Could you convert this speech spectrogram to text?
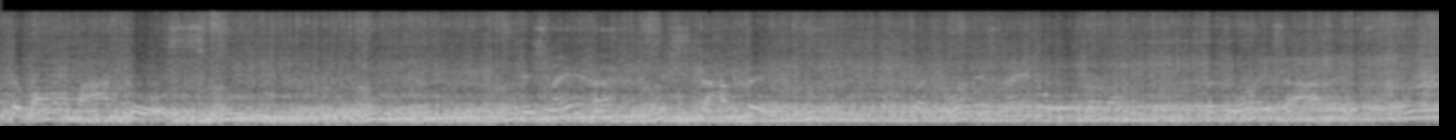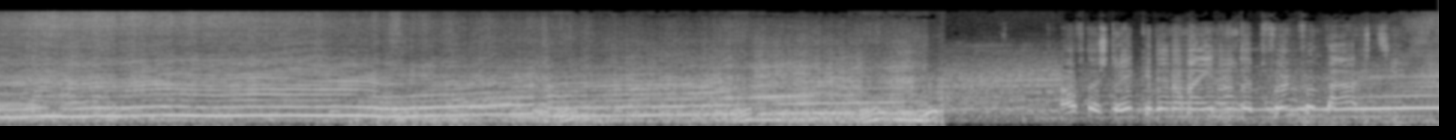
Winterbauer Markus. Die Schleicher, die startet. Der kleine Schleicher oder der kleine Sade. Auf der Strecke die Nummer 185.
